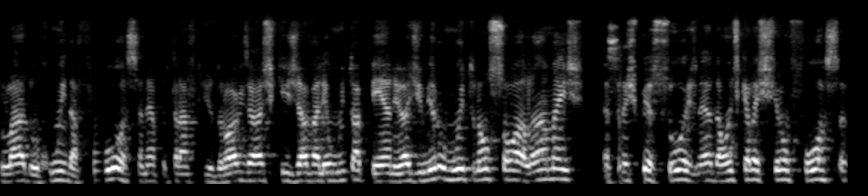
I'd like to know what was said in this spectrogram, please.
lado ruim da força, né, para o tráfico de drogas, eu acho que já valeu muito a pena. Eu admiro muito não só o Alain, mas essas pessoas, né, da onde que elas tiram força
